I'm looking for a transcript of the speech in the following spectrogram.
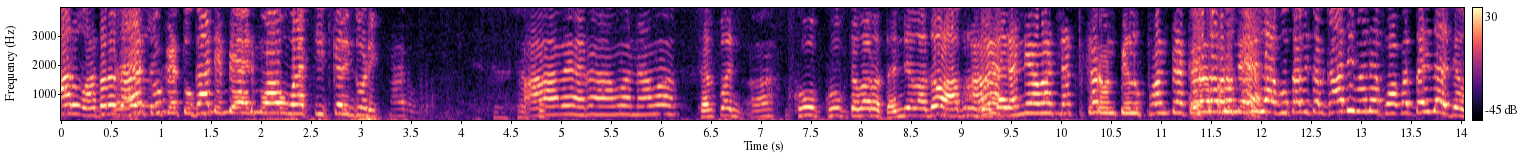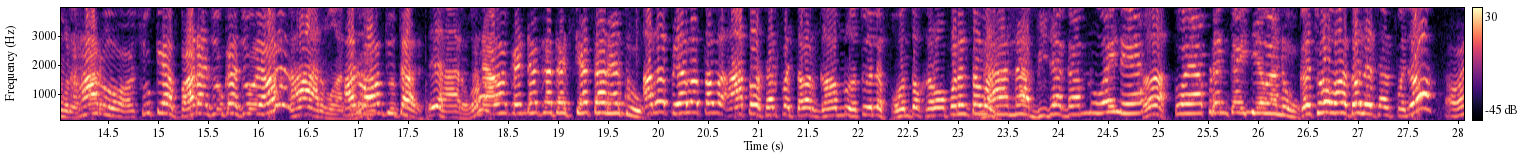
હારું વાંધો ને છોકરે તું ગાડી બેડમાં આવું વાતચીત કરીને થોડીક? આવે સરપંચ. ખૂબ ખૂબ તમારો ધન્યવાદ હો. આબરૂ ધન્યવાદ નથી કરું ને પેલું ફોન પે કરો તો કરું હું ને કરી નાખું, તમે તાર ગાડી મને પોકેટ થઈ જાય છે હમણાં. હારું શું કે ભાડા જોગા જોવે હા? હારું વાંધો આવજો તાર. એ હારું અને આવા કઈ ડખા થાય કહેતા રહેતું અરે પેલો તમે આ તો સરપંચ તમારા ગામનું હતું એટલે ફોન તો કરવો પડે ને તમારે ના ના બીજા ગામનું હોય ને. તો આપણે કહી દેવાનું. કશો વાંધો ને સરપંચ હો. હવે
